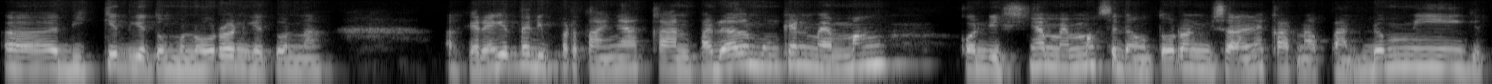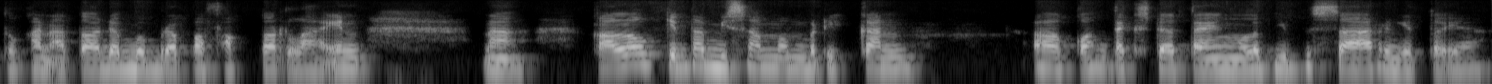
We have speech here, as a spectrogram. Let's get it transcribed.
uh, dikit gitu menurun gitu. Nah akhirnya kita dipertanyakan, padahal mungkin memang kondisinya memang sedang turun misalnya karena pandemi gitu kan atau ada beberapa faktor lain. Nah, kalau kita bisa memberikan uh, konteks data yang lebih besar gitu ya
